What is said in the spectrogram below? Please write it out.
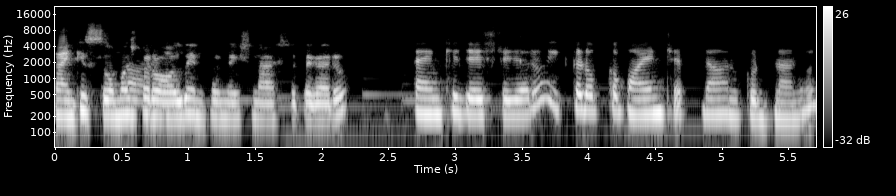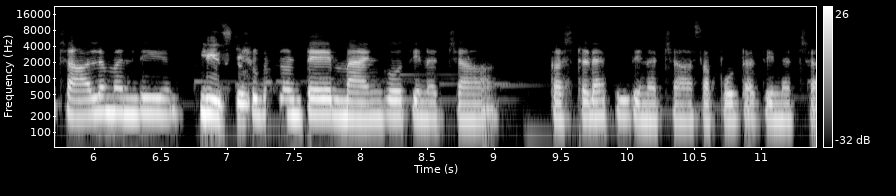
Thank you so much for all the information Ashritha గారు. థ్యాంక్ యూ జయశ్రీ గారు. ఇక్కడ ఒక్క పాయింట్ చెప్దాం అనుకుంటున్నాను. చాలా మంది షుగర్ ఉంటే మ్యాంగో తినొచ్చా కస్టర్డ్ యాపిల్ తినొచ్చా సపోటా తినొచ్చా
